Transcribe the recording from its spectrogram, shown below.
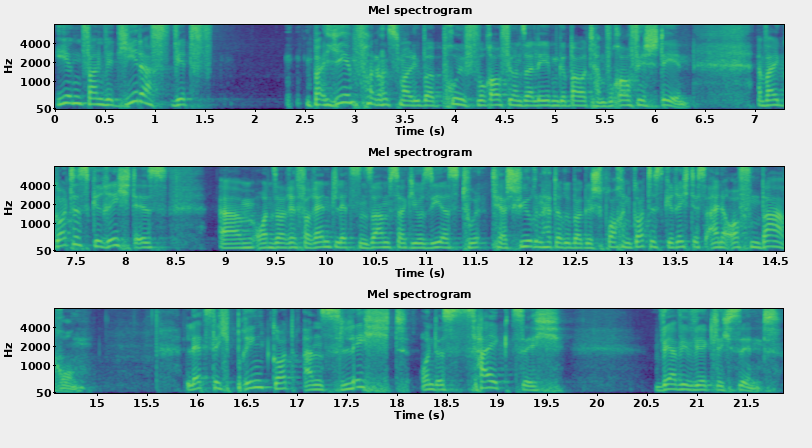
irgendwann wird jeder, wird bei jedem von uns mal überprüft, worauf wir unser Leben gebaut haben, worauf wir stehen. Weil Gottes Gericht ist, ähm, unser Referent letzten Samstag, Josias Terschüren, hat darüber gesprochen, Gottes Gericht ist eine Offenbarung. Letztlich bringt Gott ans Licht und es zeigt sich, wer wir wirklich sind.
